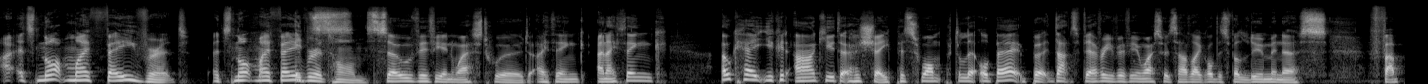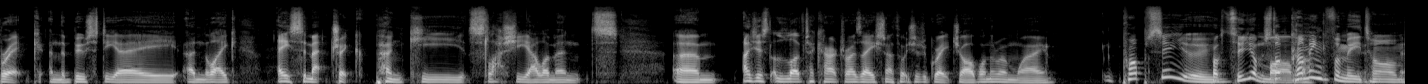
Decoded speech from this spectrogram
I- it's not my favorite. It's not my favorite, It's Tom. So Vivienne Westwood, I think, and I think. Okay, you could argue that her shape is swamped a little bit, but that's very Vivienne Westwood to have like all this voluminous fabric and the bustier and like asymmetric, punky, slashy elements. Um, I just loved her characterization. I thought she did a great job on the runway. Props to you. Props to your you, Stop coming for me, Tom.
